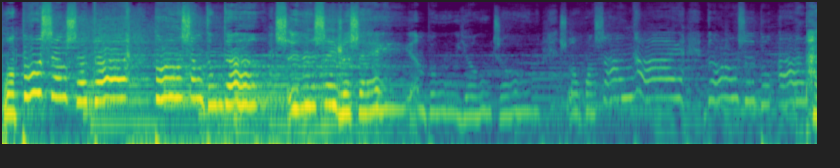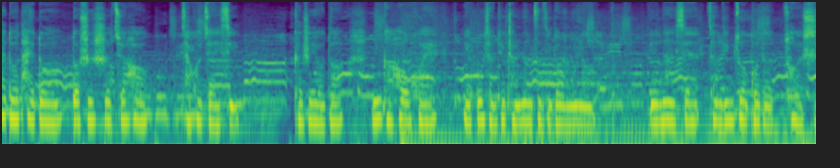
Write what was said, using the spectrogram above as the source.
我不想舍得，不想懂得，是谁惹谁？太多太多都是失去后才会觉醒，可是有的宁可后悔，也不想去承认自己的无能与那些曾经做过的错事。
